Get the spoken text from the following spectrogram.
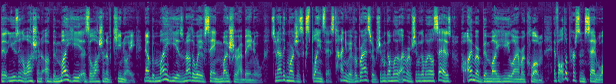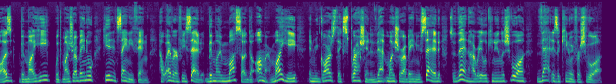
That using a lashon of b'maihi is the lashon of kinoi. Now b'maihi is another way of saying Moshe Rabbeinu. So now the Gemara just explains this. Tanya, we have a brass. Reb Shimon Gamaliel Amar. Shimon Gamaliel says ha'aimer b'maihi lo amar klum. If all the person said was b'maihi with Moshe Rabbeinu, he didn't say anything. However, if he said b'mai masa da amar maihi in regards to the expression that Moshe Rabbeinu said, so then hare elu l'shvua, that is a kinoi for shvua.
